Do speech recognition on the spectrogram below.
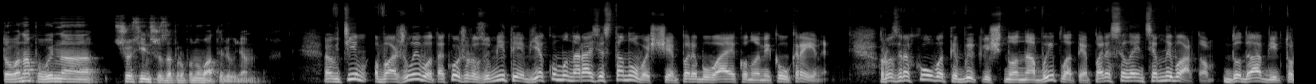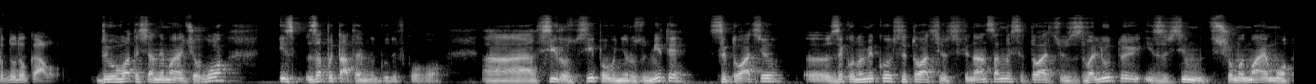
то вона повинна щось інше запропонувати людям. Втім, важливо також розуміти, в якому наразі становищі перебуває економіка України. Розраховувати виключно на виплати переселенцям не варто, додав Віктор Дудукалу. Дивуватися немає чого, і запитати не буде в кого. Всі, всі повинні розуміти ситуацію е, з економікою, ситуацію з фінансами, ситуацію з валютою і з всім, що ми маємо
